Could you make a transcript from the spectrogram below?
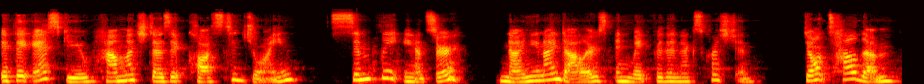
If they ask you how much does it cost to join? simply answer $99 and wait for the next question. Don't tell them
